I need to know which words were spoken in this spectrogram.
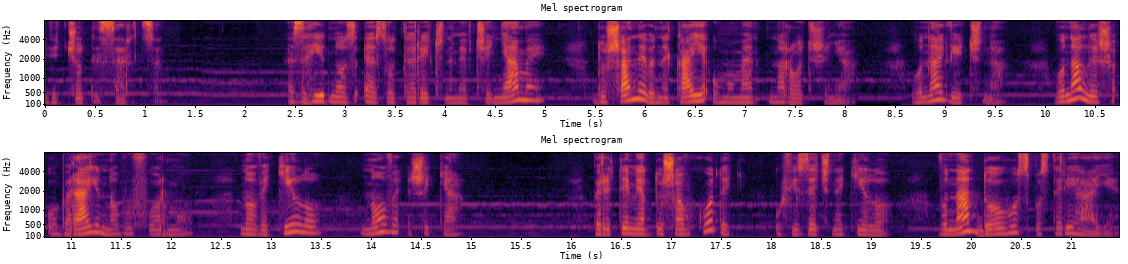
відчути серцем. Згідно з езотеричними вченнями, душа не виникає у момент народження, вона вічна, вона лише обирає нову форму, нове тіло, нове життя. Перед тим як душа входить у фізичне тіло, вона довго спостерігає.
